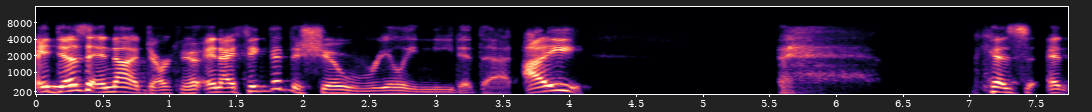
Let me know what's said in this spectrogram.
it does end on a dark note and i think that the show really needed that. I because and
